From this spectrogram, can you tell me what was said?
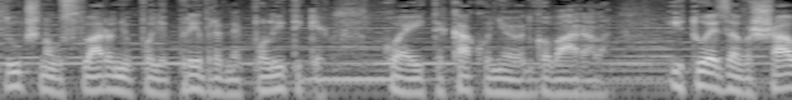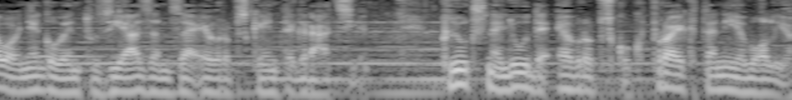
ključna u stvaranju poljoprivredne politike, koja je i tekako njoj odgovarala i tu je završavao njegov entuzijazam za europske integracije. Ključne ljude europskog projekta nije volio.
